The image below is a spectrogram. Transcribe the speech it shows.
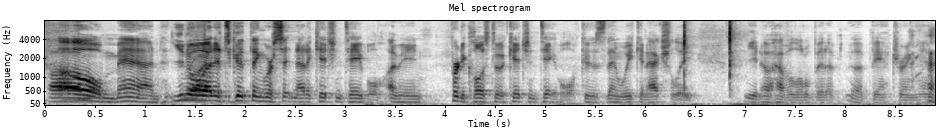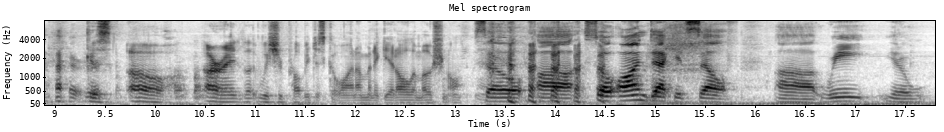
oh man, you know right. what? It's a good thing we're sitting at a kitchen table. I mean, pretty close to a kitchen table because then we can actually, you know, have a little bit of uh, bantering. Because oh, all right, we should probably just go on. I'm going to get all emotional. so, uh, so on deck itself, uh, we, you know,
